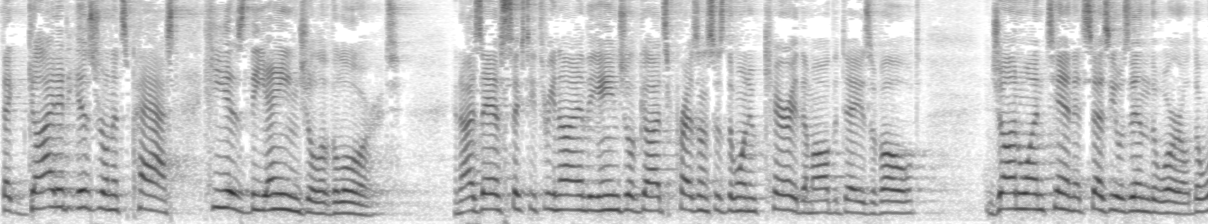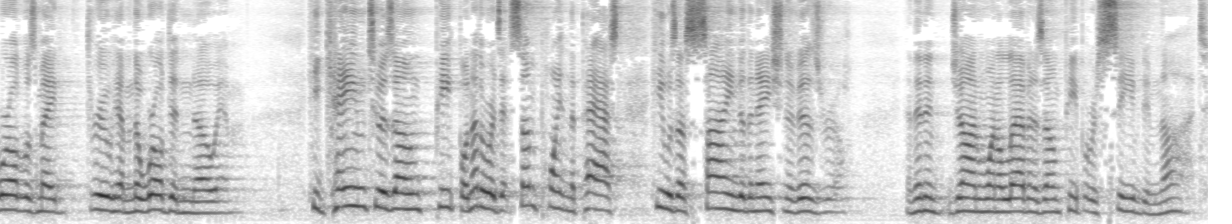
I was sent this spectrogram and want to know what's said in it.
that guided Israel in its past. He is the angel of the Lord. In Isaiah 63 9, the angel of God's presence is the one who carried them all the days of old. In John 1:10, it says he was in the world. The world was made through him, and the world didn't know him. He came to his own people. In other words, at some point in the past, he was assigned to the nation of Israel. And then in John 1:11, his own people received him not.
